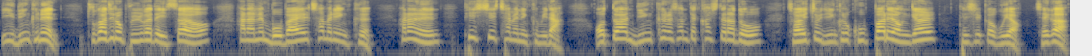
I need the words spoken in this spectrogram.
이 링크는 두 가지로 분류가 돼 있어요. 하나는 모바일 참여 링크, 하나는 PC 참여 링크입니다. 어떠한 링크를 선택하시더라도 저희 쪽 링크로 곧바로 연결 되실 거고요. 제가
